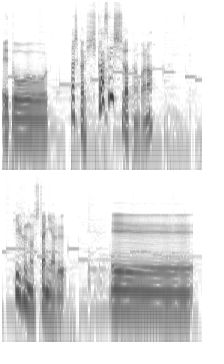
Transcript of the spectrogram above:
えっと確か皮下摂取だったのかな？皮膚の下にある。えー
